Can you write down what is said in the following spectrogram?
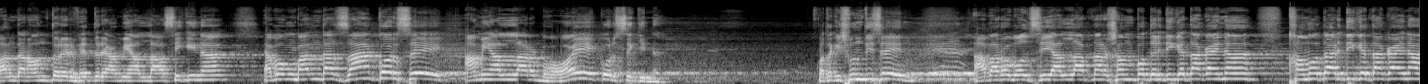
বান্দার অন্তরের ভেতরে আমি আল্লাহ আছি কিনা, এবং বান্দা যা করছে, আমি আল্লাহর ভয়ে করছে কিনা। কথা কি শুনতেছেন? আবারও বলছি, আল্লাহ আপনার সম্পদের দিকে তাকায় না, ক্ষমতার দিকে তাকায় না,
